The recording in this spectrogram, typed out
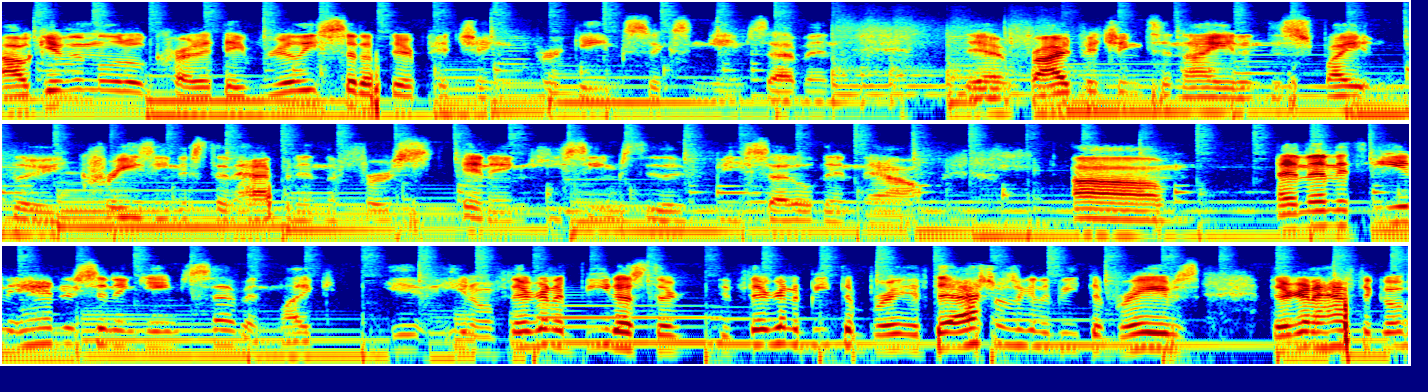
I'll give them a little credit. They really set up their pitching for game six and game seven. They have Fried pitching tonight, and despite the craziness that happened in the first inning, he seems to be settled in now. Um, and then it's Ian Anderson in Game Seven. Like, i you know, if they're gonna beat us, they're if they're gonna beat the Bra- if the Astros are gonna beat the Braves, they're gonna have to go.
